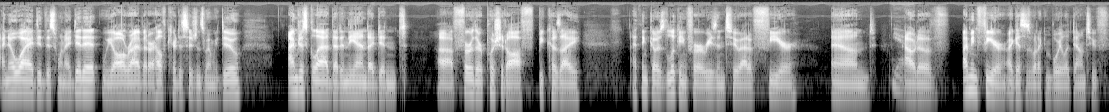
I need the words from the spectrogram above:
I know why I did this when I did it. We all arrive at our healthcare decisions when we do. I'm just glad that in the end I didn't uh, further push it off because I I think I was looking for a reason to out of fear and Yeah. out of I mean fear I guess is what I can boil it down to F-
